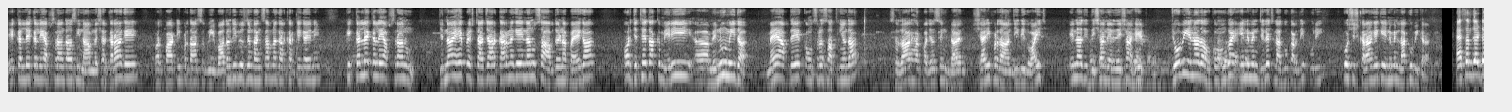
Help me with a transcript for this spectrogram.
ਇਹ ਇਕੱਲੇ ਇਕੱਲੇ ਅਫਸਰਾਂ ਦਾ ਅਸੀਂ ਨਾਮ ਨਸ਼ਰ ਕਰਾਂਗੇ। ਔਰ ਪਾਰਟੀ ਪ੍ਰਧਾਨ ਸੁਖਬੀਰ ਬਾਦਲ ਜੀ ਵੀ ਉਸ ਦਿਨ ਡੰਗ ਸਾਹਿਬ ਨਾਲ ਗੱਲ ਕਰਕੇ ਗਏ ਨੇ ਕਿ ਇਕੱਲੇ ਇਕੱਲੇ ਅਫਸਰਾਂ ਨੂੰ ਜਿੰਨਾ ਇਹ ਭ੍ਰਿਸ਼ਟਾਚਾਰ ਕਰਨਗੇ, ਇਹਨਾਂ ਨੂੰ ਹਿਸਾਬ ਦੇਣਾ ਪਏਗਾ। ਔਰ ਜਿੱਥੇ ਤੱਕ ਮੇਰੀ ਮੈਨੂੰ ਉਮੀਦ ਆ, ਮੈਂ ਆਪਦੇ ਕੌਂਸਲਰ ਸਾਥੀਆਂ ਦਾ, ਸਰਦਾਰ ਹਰਭਜਨ ਸਿੰਘ ਡੰਗ ਸ਼ਹਿਰੀ ਪ੍ਰਧਾਨ ਜੀ ਦੀ ਅਗਵਾਈ 'ਚ ਇਹਨਾਂ ਦੀ ਦਿਸ਼ਾ ਨਿਰਦੇਸ਼ਾਂ ਹੇਠ ਜੋ ਵੀ ਇਹਨਾਂ ਦਾ ਹੁਕਮ ਹੋਊਗਾ ਇਨਮਿਨ ਜ਼ਿਲ੍ਹੇ 'ਚ ਲਾਗੂ ਕਰਨ ਦੀ ਪੂਰੀ ਕੋਸ਼ਿਸ਼ ਕਰਾਂਗੇ ਕਿ ਇਨਮਿਨ ਲਾਗੂ ਵੀ ਕਰਾਂਗੇ। ਐਸਐਮਜ਼ੈਡ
